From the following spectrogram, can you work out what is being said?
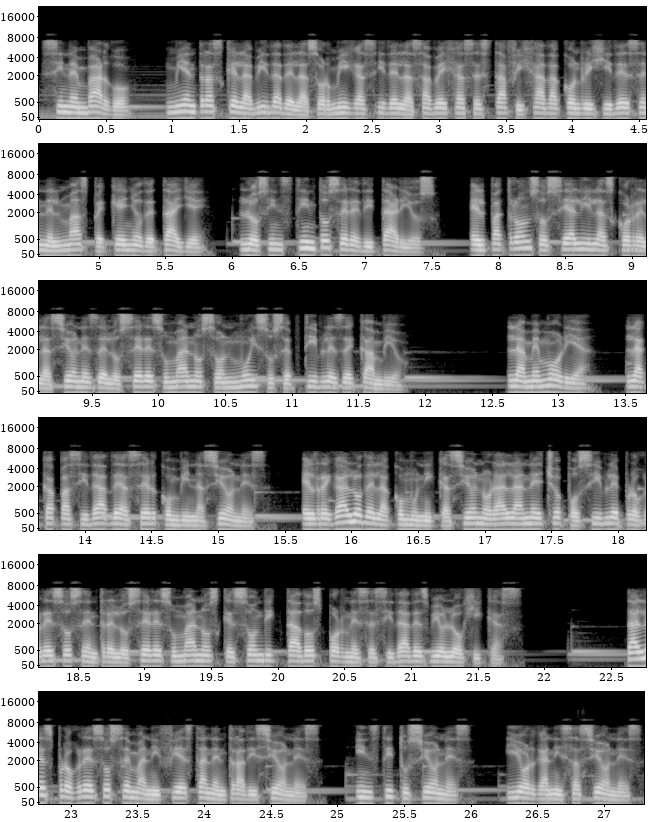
Sin embargo, mientras que la vida de las hormigas y de las abejas está fijada con rigidez en el más pequeño detalle, los instintos hereditarios, el patrón social y las correlaciones de los seres humanos son muy susceptibles de cambio. La memoria, la capacidad de hacer combinaciones, el regalo de la comunicación oral han hecho posible progresos entre los seres humanos que son dictados por necesidades biológicas. Tales progresos se manifiestan en tradiciones, instituciones, y organizaciones,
